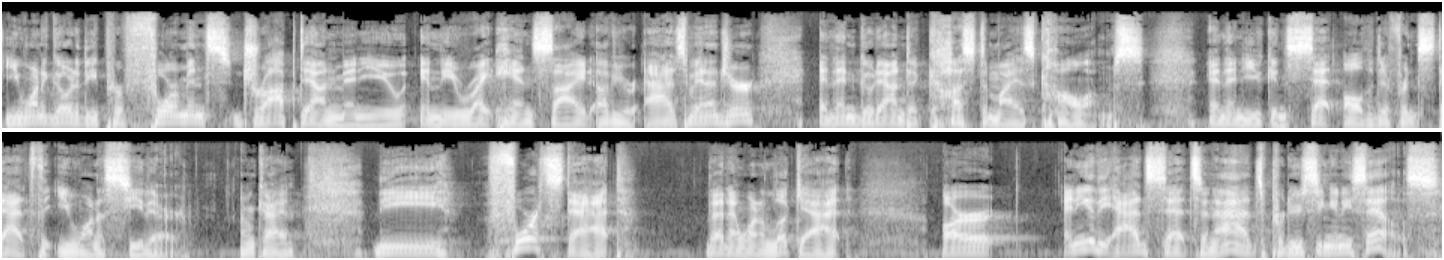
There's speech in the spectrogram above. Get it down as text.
you want to go to the performance drop down menu in the right hand side of your Ads Manager and then go down to customize columns. And then you can set all the different stats that you want to see there. Okay. The fourth stat that I want to look at are any of the ad sets and ads producing any sales?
